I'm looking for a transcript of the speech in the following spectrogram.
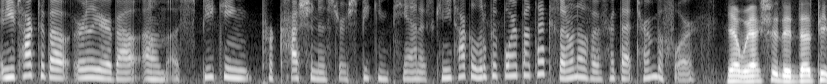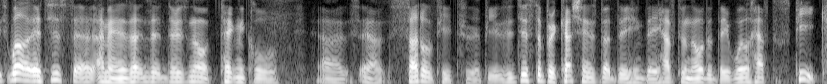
and you talked about earlier about um, a speaking percussionist or speaking pianist. Can you talk a little bit more about that? Because I don't know if I've heard that term before. Yeah, we actually did that piece. Well, it's just uh, I mean, th- th- there's no technical. Uh, uh, subtlety to the piece. It's just a percussionist, but they they have to know that they will have to speak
